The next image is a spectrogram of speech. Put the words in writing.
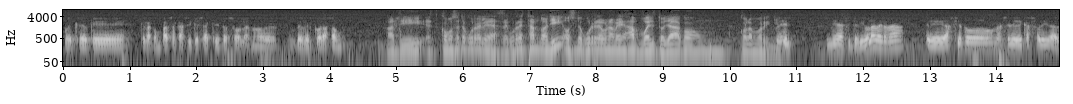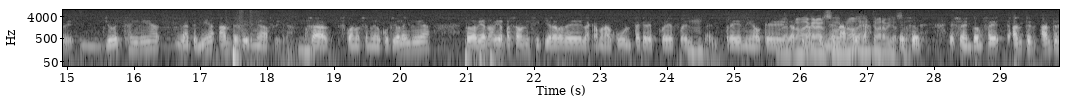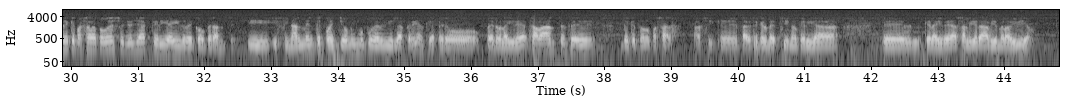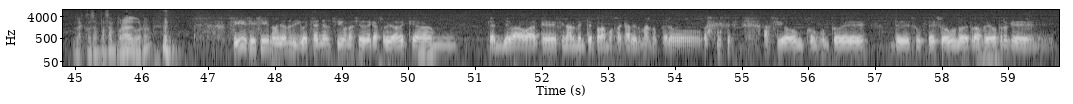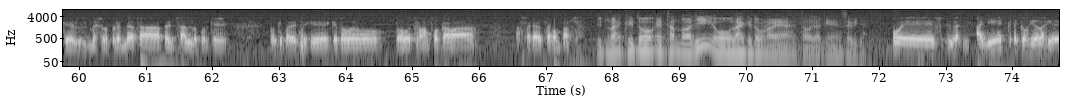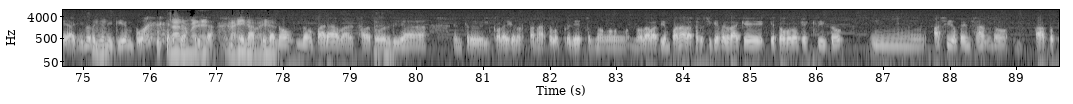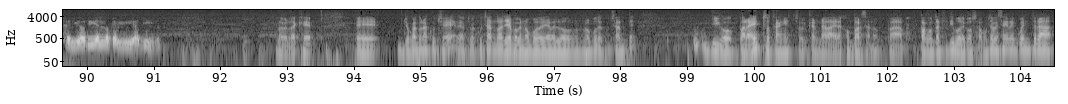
pues creo que, que la comparsa casi que se ha escrito sola, ¿no? Desde el corazón. A ti, ¿cómo se te ocurre la idea? ¿Se te ocurre estando allí o se te ocurre una vez has vuelto ya con, con la morriña? Eh, Mira, si te digo la verdad, eh, ha sido toda una serie de casualidades. Yo esta idea la tenía antes de irme a África. O sea, cuando se me ocurrió la idea, todavía no había pasado ni siquiera lo de la cámara oculta, que después fue el, premio que... El programa de Canal Sur, ¿no? De gente maravillosa. Eso es. Eso, es. entonces, antes antes de que pasara todo eso, yo ya quería ir de cooperante. Y, y finalmente, pues yo mismo pude vivir la experiencia, pero pero la idea estaba antes de, de que todo pasara. Así que parece que el destino quería que, que la idea saliera habiéndola vivido. Las cosas pasan por algo, ¿no? Sí, sí, sí, no, ya te digo, este año han sido una serie de casualidades que han, que han llevado a que finalmente podamos sacar hermanos, pero ha sido un conjunto de, de sucesos uno detrás de otro que, que me sorprende hasta pensarlo, porque porque parece que, que todo, todo estaba enfocado a, a sacar esta comparsa. ¿Y tú la has escrito estando allí o la has escrito una vez has estado ya aquí en Sevilla? Pues la- allí he, he cogido las ideas, allí no tenía ni tiempo. Claro, en África, imagino, en África no, no paraba, estaba todo el día entre el colegio, el orfanato, los proyectos, no, no daba tiempo a nada, pero sí que es verdad que, que todo lo que he escrito mm, ha sido pensando a posteriori en lo que viví allí. ¿no? La verdad es que eh, yo cuando la escuché, la estuve escuchando ayer porque no podía verlo, no lo pude escuchar antes, digo, para esto están hechos el carnaval y las comparsas, ¿no? Para, para contar este tipo de cosas. Muchas veces te encuentras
